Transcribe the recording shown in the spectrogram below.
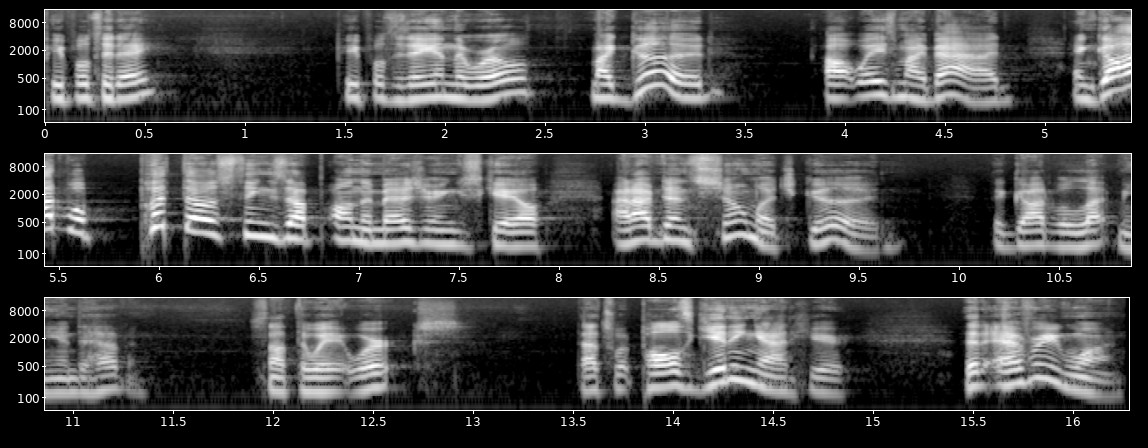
People today, people today in the world, my good outweighs my bad, and God will put those things up on the measuring scale, and I've done so much good that God will let me into heaven. It's not the way it works. That's what Paul's getting at here that everyone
